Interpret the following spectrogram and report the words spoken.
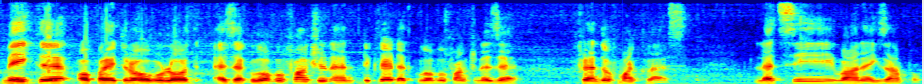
make the operator overload as a global function and declare that global function as a friend of my class. Let's see one example.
